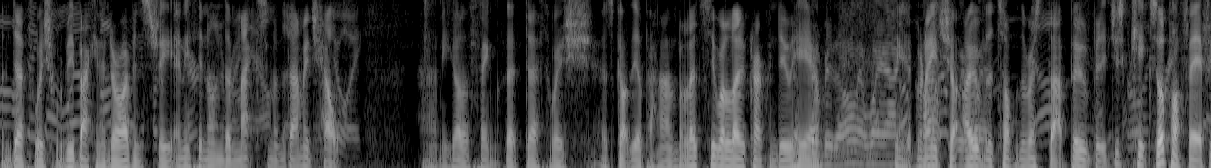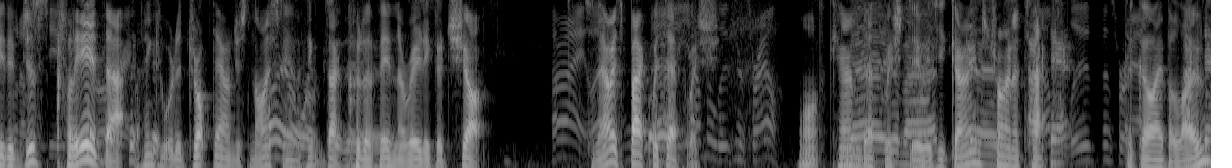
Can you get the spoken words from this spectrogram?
then Deathwish would be back in the driving street. Anything under maximum damage health. Um, you got to think that Deathwish has got the upper hand. But let's see what a load of crap can do here. I think a grenade shot over the top of the rest of that boot, but it just kicks up off it. If he'd have just cleared that, I think it would have dropped down just nicely. And I think that could have been a really good shot. So now it's back with Deathwish. What can Deathwish do? Is he going to try and attack the guy below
